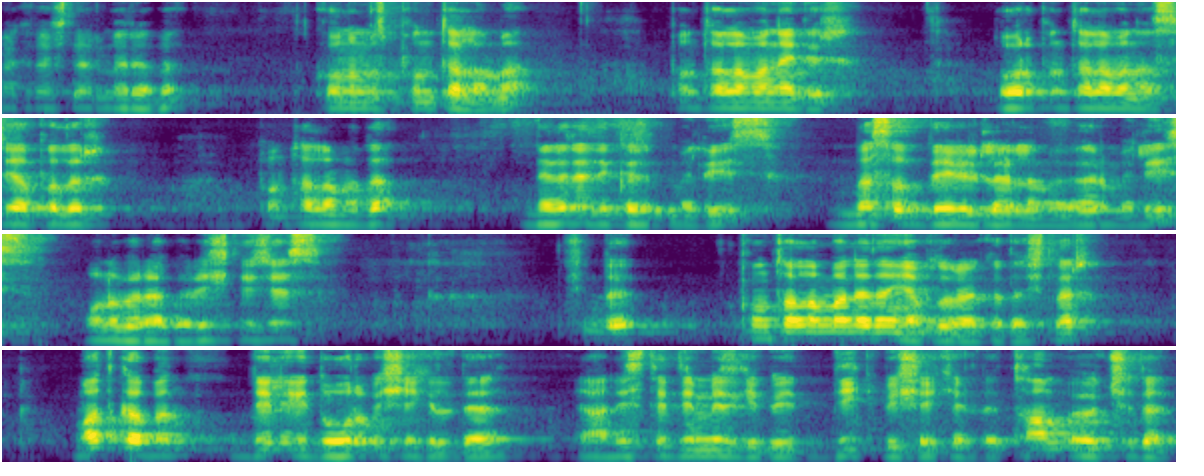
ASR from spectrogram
Arkadaşlar merhaba. Konumuz puntalama. Puntalama nedir? Doğru puntalama nasıl yapılır? Puntalamada nelere dikkat etmeliyiz? Nasıl devir ilerleme vermeliyiz? Onu beraber işleyeceğiz. Şimdi puntalama neden yapılır arkadaşlar? Matkabın deliği doğru bir şekilde yani istediğimiz gibi dik bir şekilde tam ölçüde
